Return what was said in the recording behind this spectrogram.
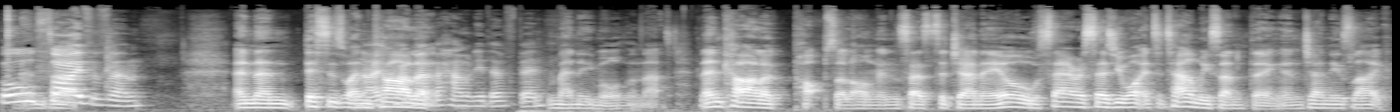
all and, uh, five of them. And then this is when No, I can't Carla. remember how many there've been. many more than that. Then Carla pops along and says to Jenny, "Oh, Sarah says you wanted to tell me something," and Jenny's like,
